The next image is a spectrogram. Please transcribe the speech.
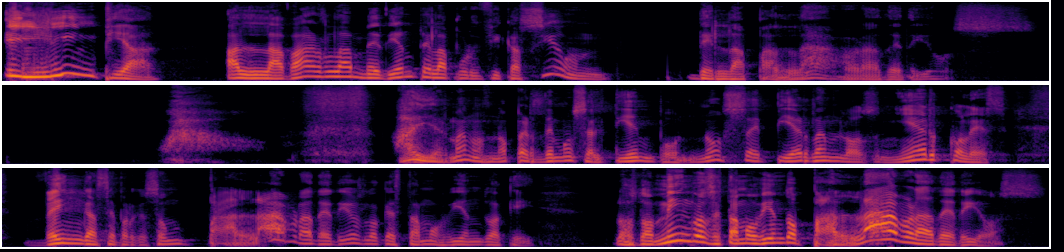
y limpia al lavarla mediante la purificación de la palabra de Dios. Wow. Ay, hermanos, no perdemos el tiempo, no se pierdan los miércoles véngase, porque son palabras de Dios lo que estamos viendo aquí. Los domingos estamos viendo palabra de Dios.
